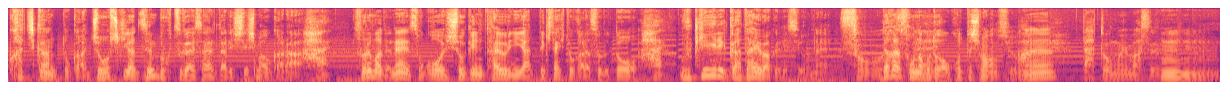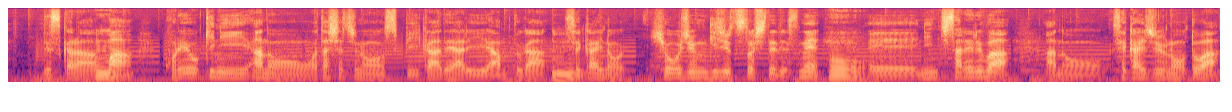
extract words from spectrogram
価値観とか常識が全部覆されたりしてしまうから、はい、それまでねそこを一生懸命頼りにやってきた人からすると、はい、受け入れがたいわけですよね、ね、だからそんなことが起こってしまうんですよね。だと思います、うんですから、うん、まあこれを機にあの私たちのスピーカーでありアンプが世界の標準技術としてですね、う。ん、えー、認知されればあの世界中の音は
